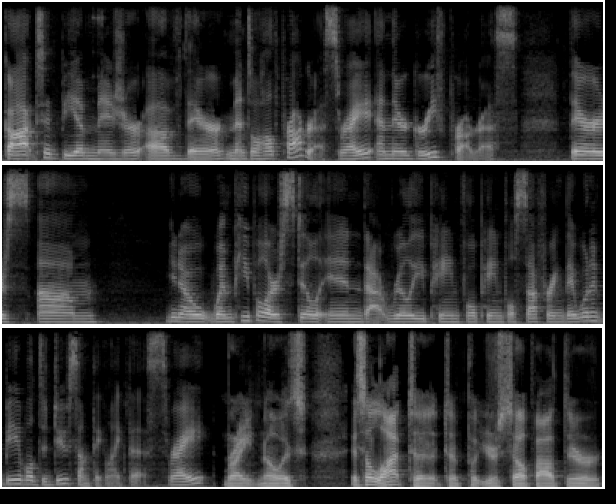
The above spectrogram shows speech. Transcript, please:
got to be a measure of their mental health progress, right? And their grief progress. There's um you know, when people are still in that really painful, painful suffering, they wouldn't be able to do something like this, right? Right. No, it's it's a lot to to put yourself out there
